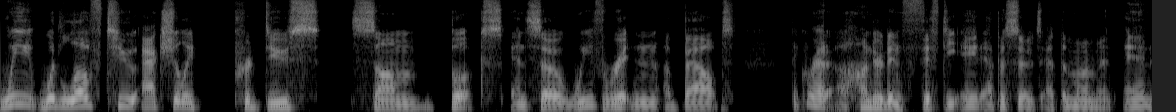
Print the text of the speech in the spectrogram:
We would love to actually produce some books. And so we've written about, I think we're at 158 episodes at the moment. And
